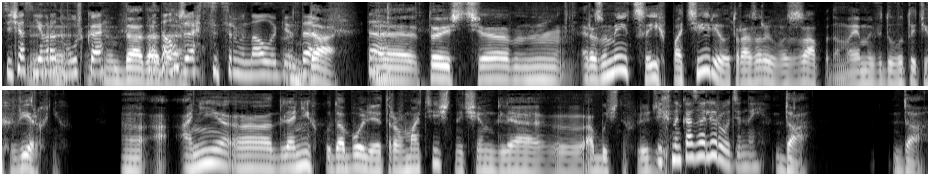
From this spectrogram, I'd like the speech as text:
Сейчас евродвушка. Продолжается терминология. Да. Э, то есть, э, разумеется, их потери от разрыва с Западом, я имею в виду вот этих верхних, а, они для них куда более травматичны, чем для обычных людей. Их наказали Родиной. Да, да.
